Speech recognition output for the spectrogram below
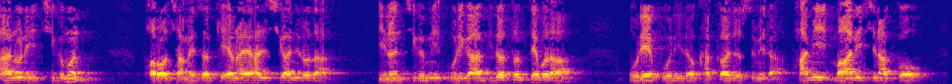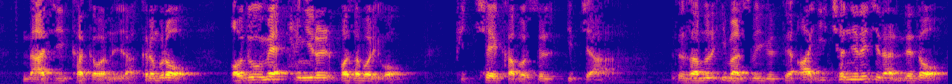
아노니 지금은 바로 잠에서 깨어나야 할 시간이로다. 이는 지금이 우리가 믿었던 때보다 우리의 구원이 더 가까워졌습니다. 밤이 많이 지났고 낮이 가까웠느니라. 그러므로 어두움의 행위를 벗어버리고 빛의 갑옷을 입자. 어떤 사람들은 이 말씀을 읽을 때, 아, 2000년이 지났는데도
